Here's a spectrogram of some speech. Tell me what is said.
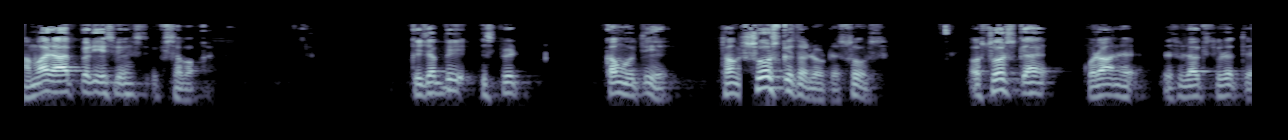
ہمارے آپ کے لیے اس میں ایک سبق ہے کہ جب بھی اسپیڈ کم ہوتی ہے تو ہم سورس کی طرح لوٹے سورس اور سورس کیا ہے قرآن ہے رسول اللہ کی صورت ہے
